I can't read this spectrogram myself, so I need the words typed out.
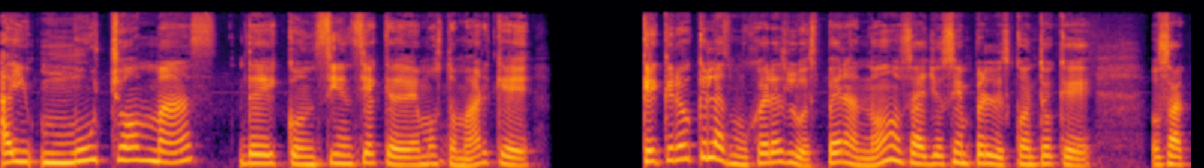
hay mucho más de conciencia que debemos tomar que, que creo que las mujeres lo esperan, ¿no? O sea, yo siempre les cuento que, o sea,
